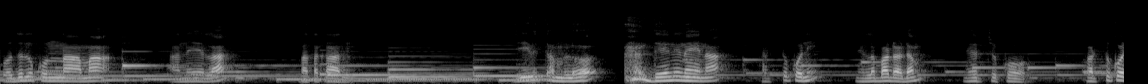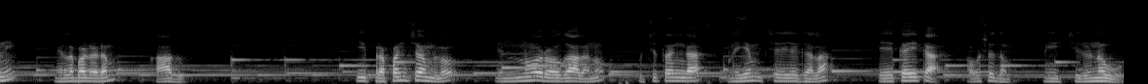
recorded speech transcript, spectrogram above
వదులుకున్నామా అనేలా బతకాలి. జీవితంలో దేనినైనా తట్టుకొని నిలబడడం నేర్చుకో. పట్టుకొని నిలబడడం కాదు. ఈ ప్రపంచంలో ఎన్నో రోగాలను ఉచితంగా నయం చేయగల ఏకైక ఔషధం మీ చిరునవ్వు.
